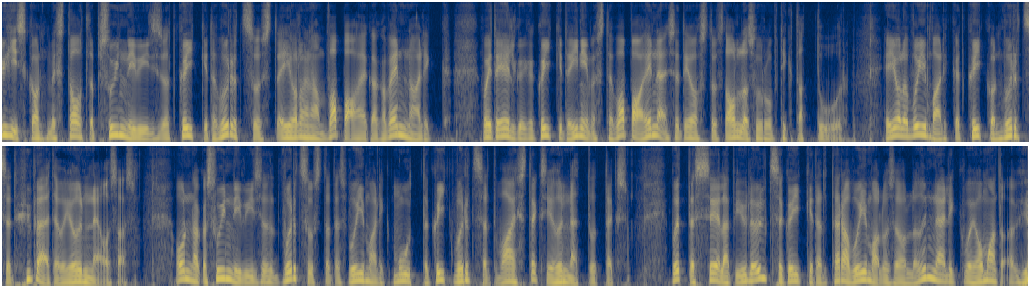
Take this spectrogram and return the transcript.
ühiskond, mis taotleb sunniviisiliselt kõikide võrdsust, ei ole enam vaba ega ka vennalik, vaid eelkõige kõikide inimeste vaba eneseteostust alla suruv diktatuur. ei ole võimalik, et kõik on võrdsed hüvede või õnne osas. on aga sunniviisiliselt võrdsustades võimalik muuta kõik võrdselt vaesteks ja õnnetuteks, võttes seeläbi üleüldse kõikidelt ära võimaluse olla õnnelik või omada hüvesid.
